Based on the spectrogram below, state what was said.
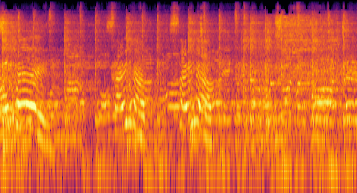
โอเค ไซส์แถบไซส์แถบ Yeah.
